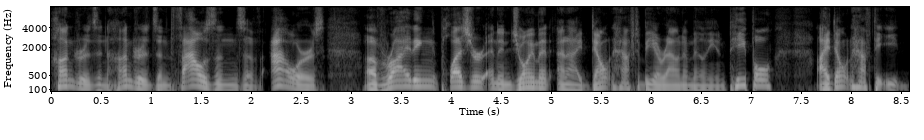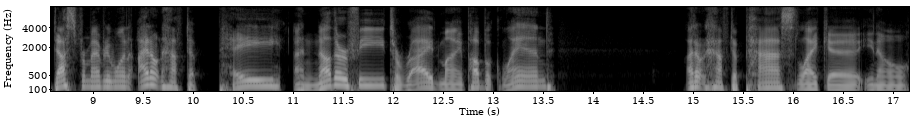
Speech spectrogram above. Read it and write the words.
hundreds and hundreds and thousands of hours of riding, pleasure, and enjoyment, and I don't have to be around a million people. I don't have to eat dust from everyone. I don't have to pay another fee to ride my public land. I don't have to pass like a, you know,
